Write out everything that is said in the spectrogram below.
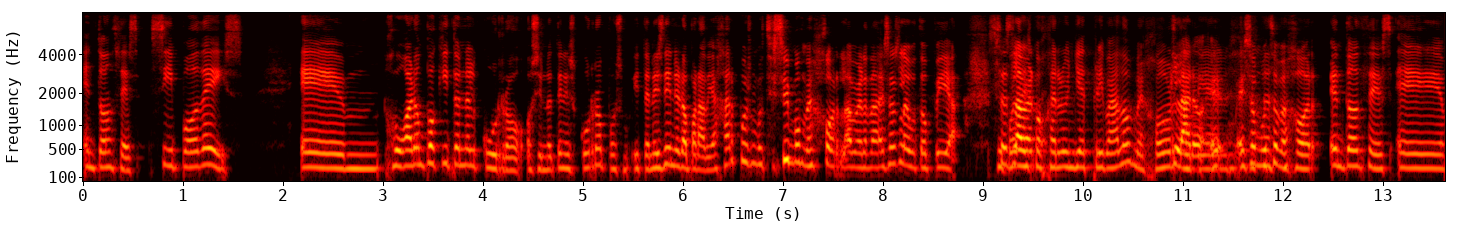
Entonces, si podéis em, jugar un poquito en el curro, o si no tenéis curro pues, y tenéis dinero para viajar, pues muchísimo mejor, la verdad. Esa es la utopía. Si es la... coger un jet privado, mejor. Claro, eh, eso mucho mejor. Entonces, eh,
